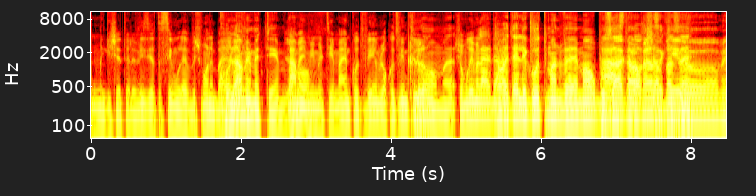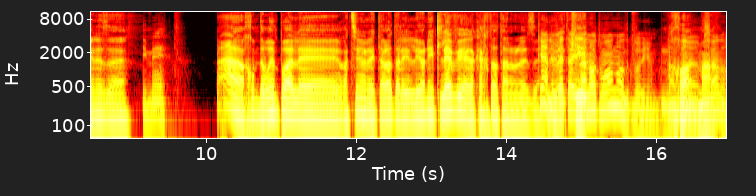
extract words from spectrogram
מגישי טלוויזיה, תשימו לב, בשמונה בערב. כולם הם מתים. למה. הם מתים? מה הם כותבים? לא כותבים כלום. כלום. שומרים על אתה הידיים. רואה את אלי גוטמן ומאור אה, אז אתה בוזגלו אומר עכשיו זה בזה. כאילו מין איזה... היא מת. אה, אנחנו מדברים פה על... אה, רצינו להתעלות על ליונית לוי, לקחת אותנו לזה. כן, הבאת כי- אילנות מאוד מאוד גבוהים. נכון, מה? בסדר,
